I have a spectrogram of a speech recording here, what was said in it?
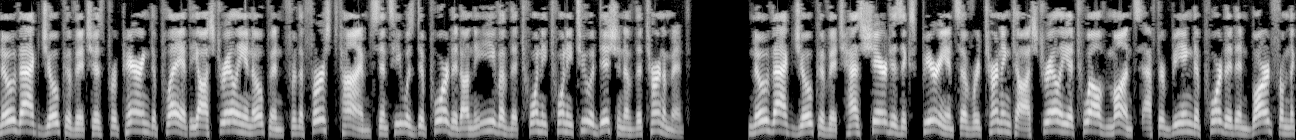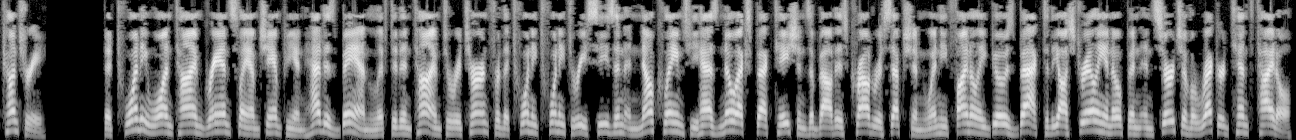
Novak Djokovic is preparing to play at the Australian Open for the first time since he was deported on the eve of the 2022 edition of the tournament. Novak Djokovic has shared his experience of returning to Australia 12 months after being deported and barred from the country. The 21-time Grand Slam champion had his ban lifted in time to return for the 2023 season and now claims he has no expectations about his crowd reception when he finally goes back to the Australian Open in search of a record 10th title.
